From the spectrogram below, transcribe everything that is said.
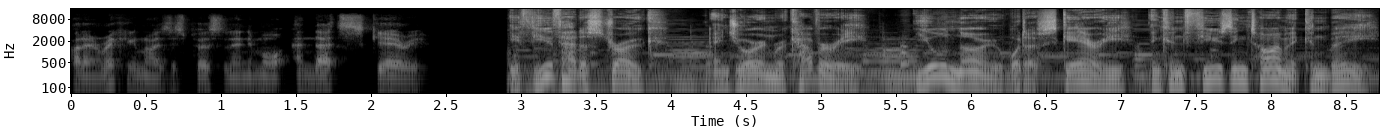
i don't recognize this person anymore and that's scary if you've had a stroke and you're in recovery you'll know what a scary and confusing time it can be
